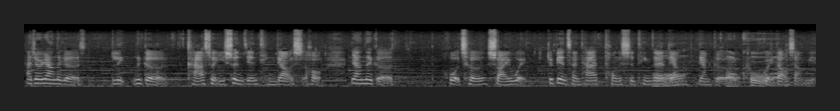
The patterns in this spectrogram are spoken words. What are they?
他就让那个力那个卡榫一瞬间停掉的时候，让那个火车甩尾，就变成它同时停在两、哦两个轨道上面。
